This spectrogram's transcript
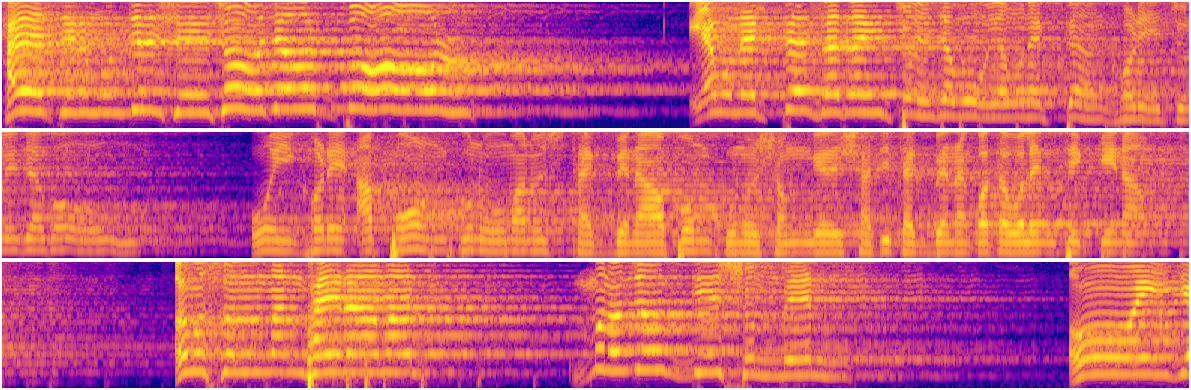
হায়াতের মঞ্জিল শেষ হয়ে যাওয়ার পর এমন একটা জায়গায় চলে যাব, এমন একটা ঘরে চলে যাব। ওই ঘরে আপন কোনো মানুষ থাকবে না, আপন কোনো সঙ্গের সাথী থাকবে না, কথা বলেন ঠিক কিনা? মুসলমান ভাইরা আমার মনোযোগ দিয়ে শুনবেন। ওই যে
